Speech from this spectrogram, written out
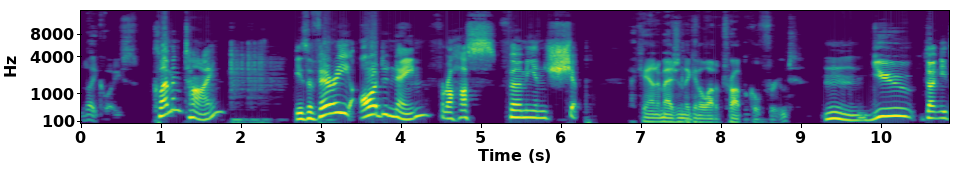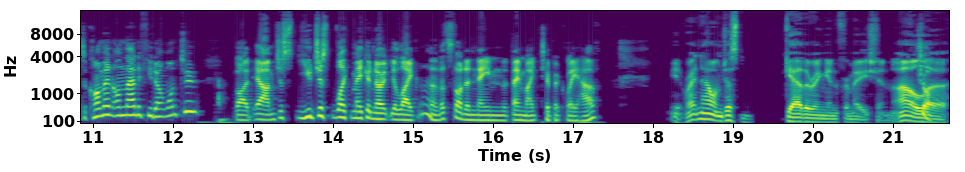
Likewise. Clementine is a very odd name for a Husfermian ship. I can't imagine they get a lot of tropical fruit. Hmm. You don't need to comment on that if you don't want to. But yeah, I'm just you just like make a note. You're like, oh, that's not a name that they might typically have. Yeah, right now I'm just gathering information. I'll Sure. uh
